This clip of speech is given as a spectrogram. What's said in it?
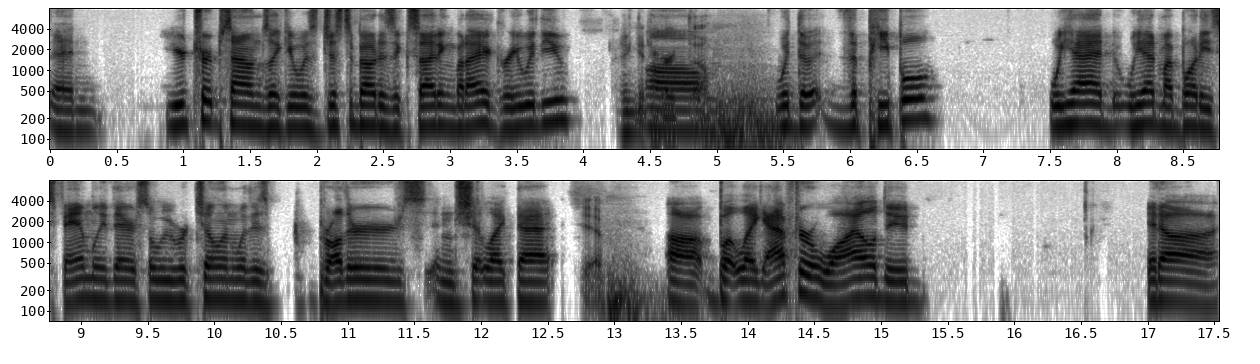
And your trip sounds like it was just about as exciting but i agree with you. I didn't get hurt though. With the the people we had we had my buddy's family there so we were chilling with his brothers and shit like that Yeah. uh but like after a while dude it uh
